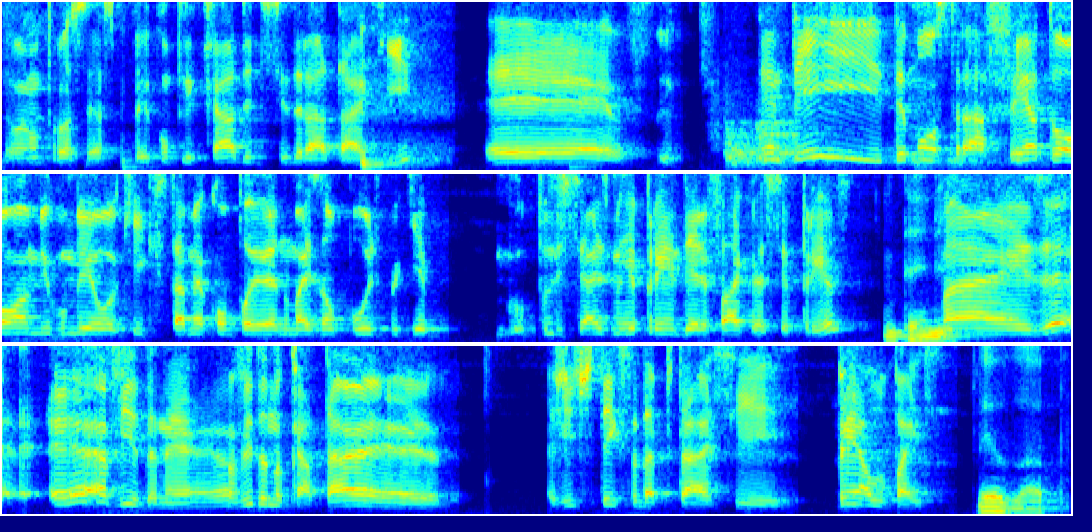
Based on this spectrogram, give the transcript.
Então é um processo bem complicado de se hidratar aqui. É, tentei demonstrar afeto a um amigo meu aqui que está me acompanhando, mas não pude porque policiais me repreenderam e falaram que eu ia ser preso. Entendi. Mas é, é a vida, né? A vida no Catar, é, a gente tem que se adaptar a esse belo país. Exato.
